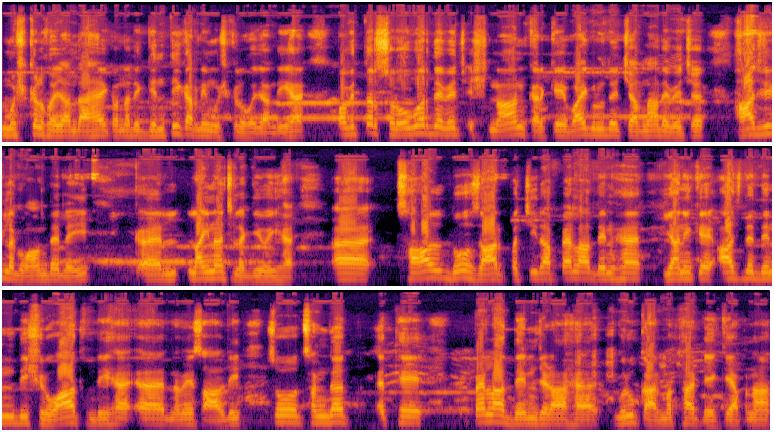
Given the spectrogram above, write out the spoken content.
ਮੁਸ਼ਕਲ ਹੋ ਜਾਂਦਾ ਹੈ ਕਿ ਉਹਨਾਂ ਦੀ ਗਿਣਤੀ ਕਰਨੀ ਮੁਸ਼ਕਲ ਹੋ ਜਾਂਦੀ ਹੈ। ਪਵਿੱਤਰ ਸਰੋਵਰ ਦੇ ਵਿੱਚ ਇਸ਼ਨਾਨ ਕਰਕੇ ਵਾਹਿਗੁਰੂ ਦੇ ਚਰਨਾਂ ਦੇ ਵਿੱਚ ਹਾਜ਼ਰੀ ਲਗਵਾਉਣ ਦੇ ਲਈ ਲਾਈਨਾਂ 'ਚ ਲੱਗੀ ਹੋਈ ਹੈ। ਸਾਲ 2025 ਦਾ ਪਹਿਲਾ ਦਿਨ ਹੈ, ਯਾਨੀ ਕਿ ਅੱਜ ਦੇ ਦਿਨ ਦੀ ਸ਼ੁਰੂਆਤ ਹੁੰਦੀ ਹੈ ਨਵੇਂ ਸਾਲ ਦੀ। ਸੋ ਸੰਗਤ ਇੱਥੇ ਪਹਿਲਾ ਦਿਨ ਜਿਹੜਾ ਹੈ, ਗੁਰੂ ਘਰ ਮੱਥਾ ਟੇਕ ਕੇ ਆਪਣਾ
